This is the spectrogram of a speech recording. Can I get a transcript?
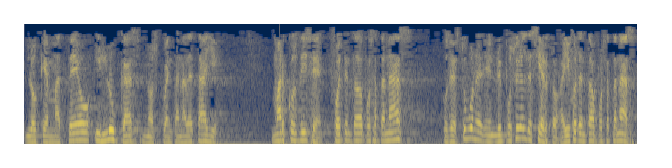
lo que Mateo y Lucas nos cuentan a detalle. Marcos dice, fue tentado por Satanás, o sea, estuvo en, el- en lo imposible del desierto, ahí fue tentado por Satanás.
